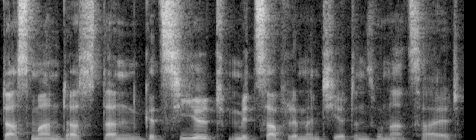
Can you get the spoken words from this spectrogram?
dass man das dann gezielt mit supplementiert in so einer Zeit.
